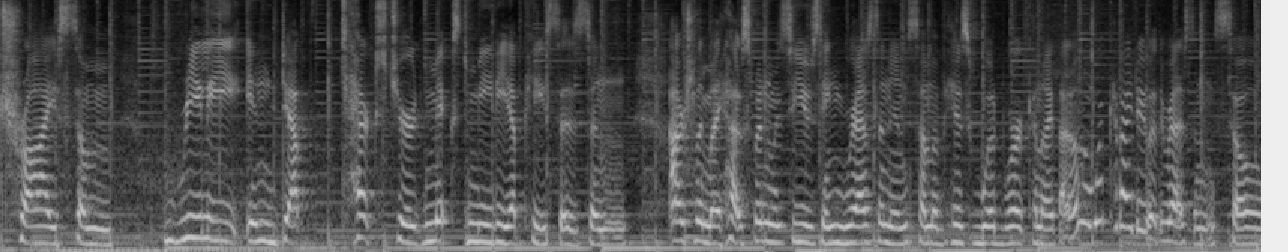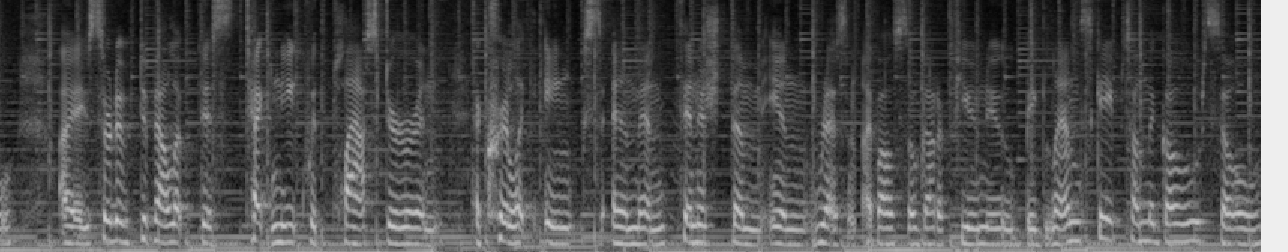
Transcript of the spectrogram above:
try some really in-depth textured mixed media pieces and actually my husband was using resin in some of his woodwork and I thought, oh, what could I do with resin? So I sort of developed this technique with plaster and acrylic inks and then finished them in resin. I've also got a few new big landscapes on the go, so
